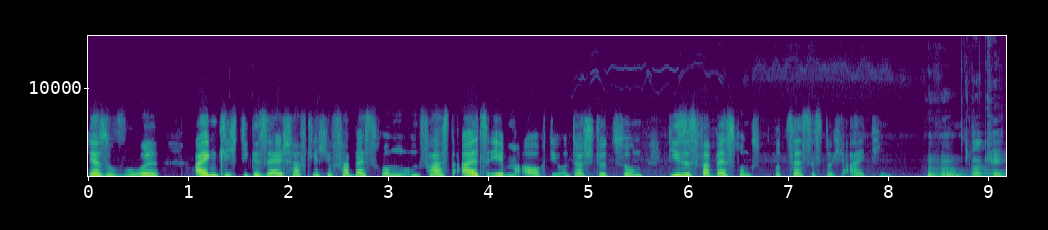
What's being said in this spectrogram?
der sowohl eigentlich die gesellschaftliche Verbesserung umfasst, als eben auch die Unterstützung dieses Verbesserungsprozesses durch IT. Mhm, okay.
